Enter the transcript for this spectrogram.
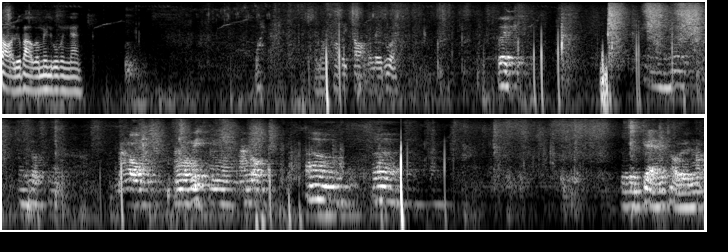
ต่อหรือเปล่าก็ไม่รู้เหมือนกันไป เดี๋ยวเราเข้าไปต่อกันเลยด้วยเฮ้ยนั่งลงนั่งลงนั่งลงนี่นั่งลงเดี๋ยวเป็นแก่ให้เขาเลยนะครับ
